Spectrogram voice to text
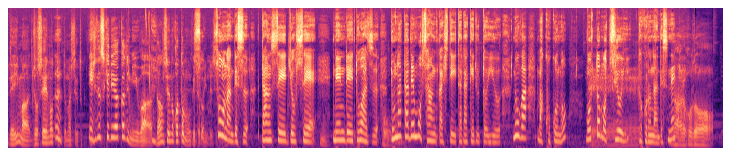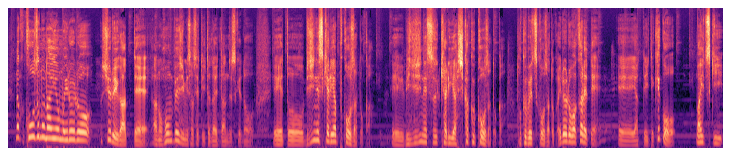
で今女性のって言ってましたけど、ビジネスキャリアアカデミーは男性の方も受けてもいいんですよ、ね。そうなんです。男性女性、年齢問わずおどなたでも参加していただけるというのが、まあ、ここの最も強いところなんですね。なるほど。なんか講座の内容もいろいろ種類があってあのホームページ見させていただいたんですけど、えー、とビジネスキャリアアップ講座とか、えービジネスキャリア資格講座とか特別講座とかいろいろ分かれて、えーやっていて結構毎月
